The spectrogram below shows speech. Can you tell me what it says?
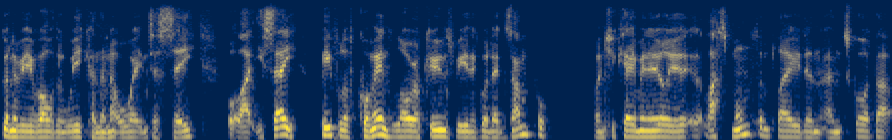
going to be involved in the weekend. They're not waiting to see. But like you say, people have come in. Laura Coombs being a good example when she came in earlier last month and played and, and scored that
